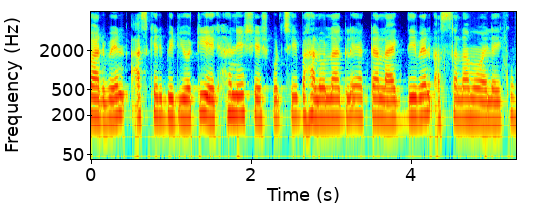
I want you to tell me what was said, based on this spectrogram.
পারবেন। আজকের ভিডিওটি এখানে শেষ করছি। ভালো লাগলে একটা লাইক দিবেন। আসসালামু আলাইকুম।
